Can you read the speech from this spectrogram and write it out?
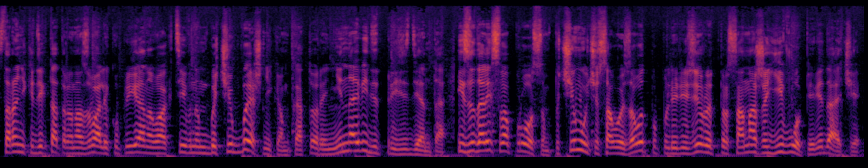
Сторонники диктатора назвали Куприянова активным БЧБшником, который ненавидит президента и задались вопросом, почему часовой завод популяризирует персонажа его передачи.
